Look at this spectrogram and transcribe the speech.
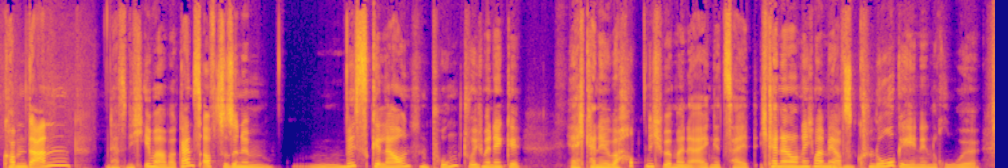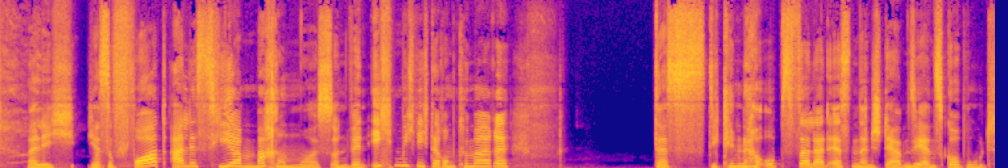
komme dann, also nicht immer, aber ganz oft zu so einem missgelaunten Punkt, wo ich mir denke, Ja, ich kann ja überhaupt nicht über meine eigene Zeit. Ich kann ja noch nicht mal mehr mhm. aufs Klo gehen in Ruhe, weil ich ja sofort alles hier machen muss. Und wenn ich mich nicht darum kümmere, dass die Kinder Obstsalat essen, dann sterben sie an Skorbut.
